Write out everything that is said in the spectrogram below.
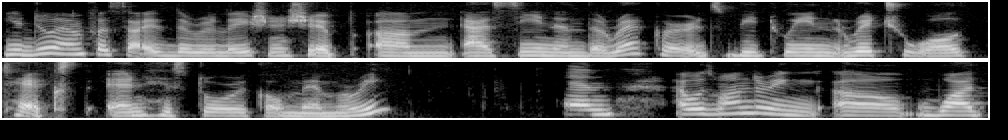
you do emphasize the relationship um, as seen in the records between ritual text and historical memory and I was wondering, uh, what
